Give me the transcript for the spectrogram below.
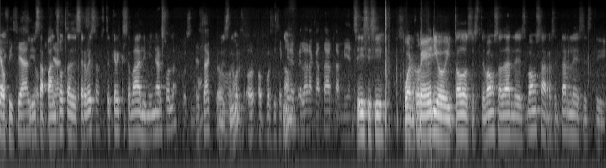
Ah, oficial, Si esa oficial. panzota de cerveza, ¿usted cree que se va a eliminar sola? Pues no. Exacto. Pues o, no. por, o- o por si se No. quiere pelar a Qatar también. Sí, sí, sí. Puerperio y todos, este, vamos a darles, vamos a recetarles, este,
